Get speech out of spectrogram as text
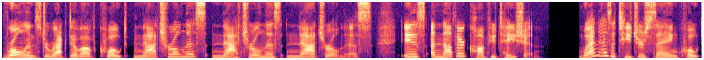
Rolland's directive of, quote, naturalness, naturalness, naturalness is another confutation. When has a teacher saying, quote,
